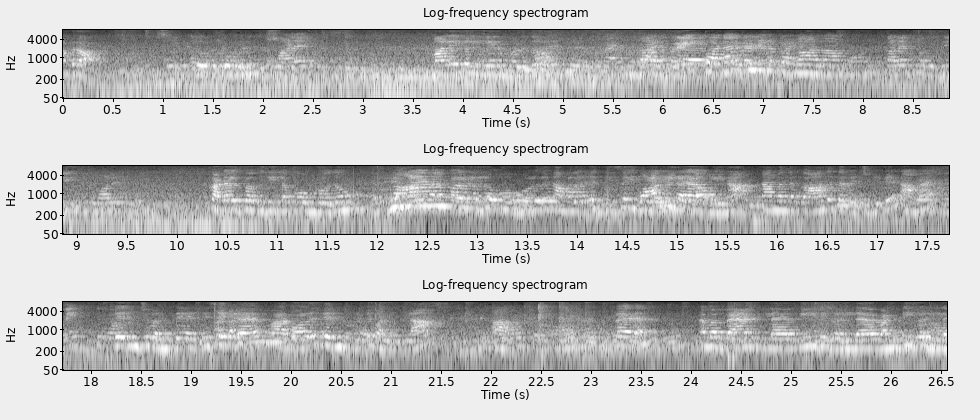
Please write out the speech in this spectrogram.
அப்புறம் மலை மலைகள் ஏறும் பொழுதும் கடல் பயணம் கடல் பகுதி கடல் பகுதியில போகும்போதும் இந்த வச்சுக்கிட்டு நாம தெரிஞ்சு வந்து இசைகளை பார்த்து தெரிஞ்சுக்கிட்டு வந்துக்கலாம். வேற நம்ம பேங்க்ல வீடுகள்ல வண்டிகள்ல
